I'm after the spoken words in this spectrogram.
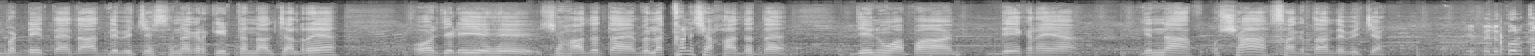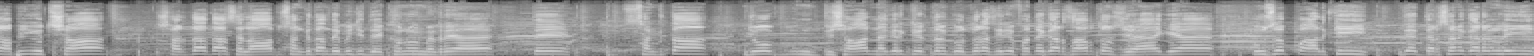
ਵੱਡੇ ਤਾਦਾਦ ਦੇ ਵਿੱਚ ਇਸ ਨਗਰ ਕੀਰਤਨ ਨਾਲ ਚੱਲ ਰਿਹਾ ਔਰ ਜਿਹੜੀ ਇਹ ਸ਼ਹਾਦਤ ਹੈ, ਵਿਲੱਖਣ ਸ਼ਹਾਦਤ ਹੈ, ਜਿਹਨੂੰ ਆਪਾਂ ਦੇਖ ਰਹੇ ਹਾਂ, ਜਿੰਨਾ ਉਤਸ਼ਾਹ ਸੰਗਤਾਂ ਦੇ ਵਿੱਚ ਹੈ। ਜੀ, ਬਿਲਕੁਲ ਕਾਫੀ ਉਤਸ਼ਾਹ ਸ਼ਰਧਾ ਦਾ ਸਲਾਬ ਸੰਗਤਾਂ ਦੇ ਵਿੱਚ ਦੇਖਣ ਨੂੰ ਮਿਲ ਰਿਹਾ ਹੈ ਤੇ ਸੰਗਤਾਂ ਜੋ ਵਿਸ਼ਾਲ ਨਗਰ ਕੀਰਤਨ ਗੁਰਦੁਆਰਾ ਸ੍ਰੀ ਫਤਿਹਗੜ੍ਹ ਸਾਹਿਬ ਤੋਂ ਸਜਾਇਆ ਗਿਆ ਹੈ, ਉਸ ਪਾਲਕੀ ਦੇ ਦਰਸ਼ਨ ਕਰਨ ਲਈ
